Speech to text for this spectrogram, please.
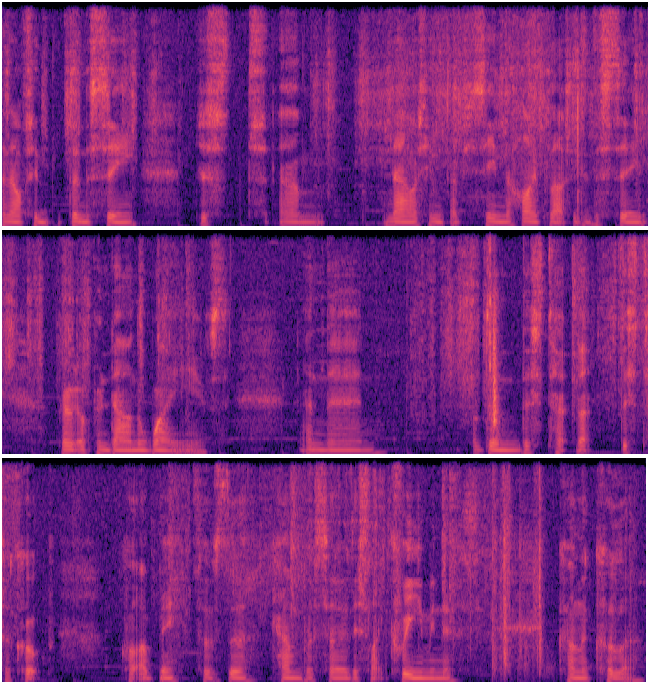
And obviously done the sea. Just um, now I've seen, I've seen the hyperlapse into the sea going up and down the waves. And then I've done this that this took up quite a bit of the canvas so this like creaminess kind of colour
